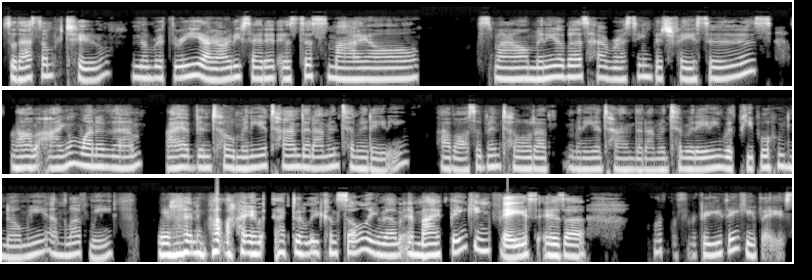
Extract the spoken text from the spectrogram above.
So that's number two. Number three, I already said it, is to smile. Smile. Many of us have resting bitch faces. Um, I am one of them. I have been told many a time that I'm intimidating. I've also been told many a time that I'm intimidating with people who know me and love me. And I am actively consoling them. And my thinking face is a what the fuck are you thinking face?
